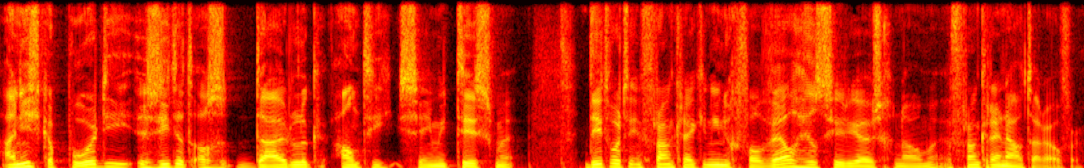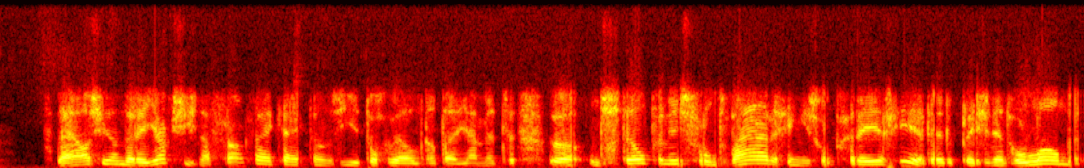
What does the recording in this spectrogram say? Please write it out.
Anish Kapoor die ziet het als duidelijk antisemitisme. Dit wordt in Frankrijk in ieder geval wel heel serieus genomen. Frank Reinaud daarover. Nou, als je dan de reacties naar Frankrijk kijkt, dan zie je toch wel dat daar ja, met uh, ontsteltenis, verontwaardiging is op gereageerd. De president Hollande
